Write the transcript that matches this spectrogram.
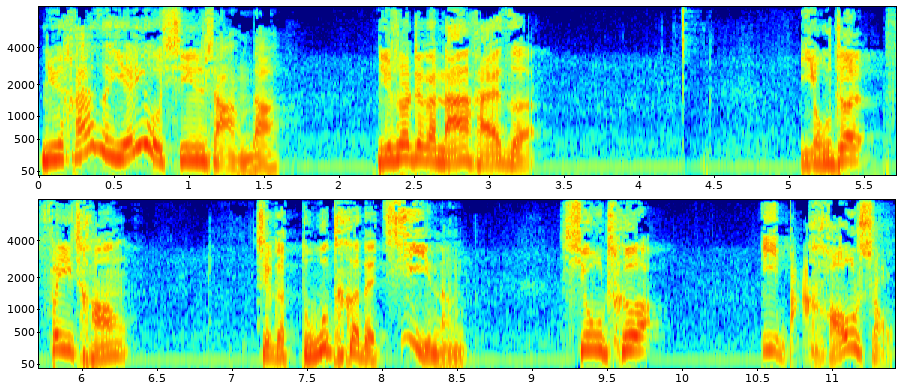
女孩子也有欣赏的，你说这个男孩子有着非常这个独特的技能，修车一把好手，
